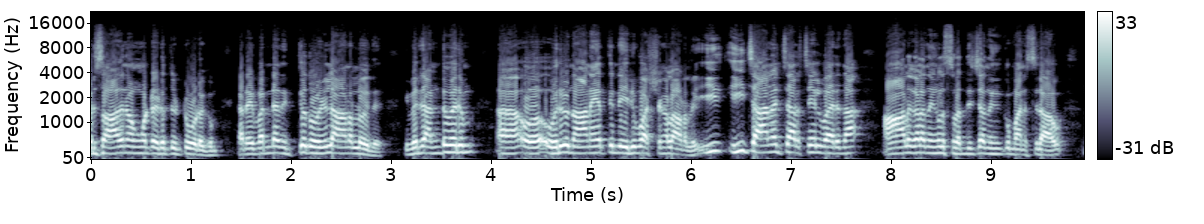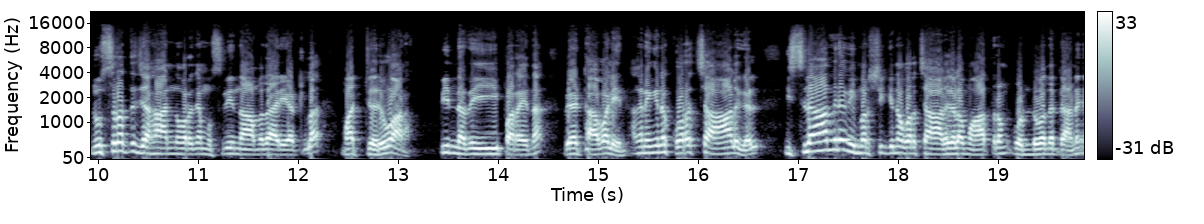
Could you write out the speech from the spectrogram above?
ഒരു സാധനം അങ്ങോട്ട് എടുത്തിട്ട് കൊടുക്കും. കാരണം ഇവന്റെ നിത്യ തൊഴിലാണല്ലോ ഇത്. ഇവർ രണ്ടുപേരും ഒരു നാണയത്തിന്റെ ഇരുവശങ്ങളാണല്ലോ ഈ ഈ ചാനൽ ചർച്ചയിൽ വരുന്ന ആളുകളെ നിങ്ങൾ ശ്രദ്ധിച്ചാൽ നിങ്ങൾക്ക് മനസ്സിലാവും. നുസ്രത്ത് ജഹാൻ എന്ന് പറഞ്ഞ മുസ്ലിം നാമധാരിയായിട്ടുള്ള മറ്റൊരു ആണ് പിന്നെ അത് ഈ പറയുന്ന വേട്ടാവളിയൻ. അങ്ങനെ ഇങ്ങനെ കുറച്ച് ആളുകൾ ഇസ്ലാമിനെ വിമർശിക്കുന്ന കുറച്ച് ആളുകളെ മാത്രം കൊണ്ടുവന്നിട്ടാണ്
